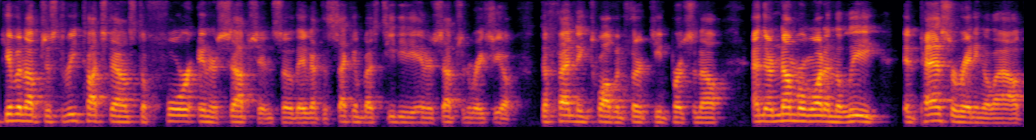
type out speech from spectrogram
given up just three touchdowns to four interceptions. So they've got the second best TD to interception ratio, defending 12 and 13 personnel. And they're number one in the league in passer rating allowed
